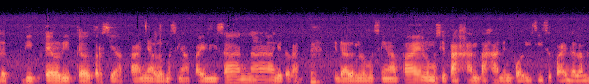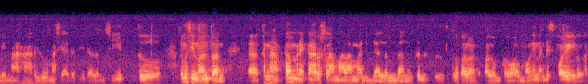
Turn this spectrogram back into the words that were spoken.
De- detail-detail persiapannya, lu mesti ngapain di sana gitu kan. Di dalam lu mesti ngapain, lu mesti tahan-tahanin polisi supaya dalam lima hari lu masih ada di dalam situ. Lu mesti nonton. Eh, kenapa mereka harus lama-lama di dalam bank itu? Lu kalau kalau gue nanti spoiler.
